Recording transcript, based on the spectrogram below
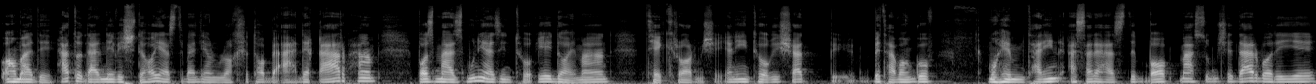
آمده. حتی در نوشته های از ولی را خطاب به اهل غرب هم باز مضمونی از این توقیه دائما تکرار میشه. یعنی این توقیه شاید بتوان گفت مهمترین اثر حضرت باب محسوب میشه درباره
